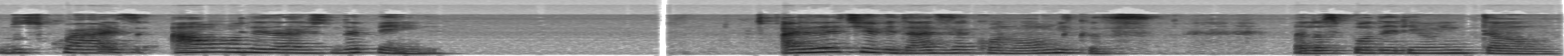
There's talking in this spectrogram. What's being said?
dos quais a humanidade depende. As atividades econômicas, elas poderiam então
